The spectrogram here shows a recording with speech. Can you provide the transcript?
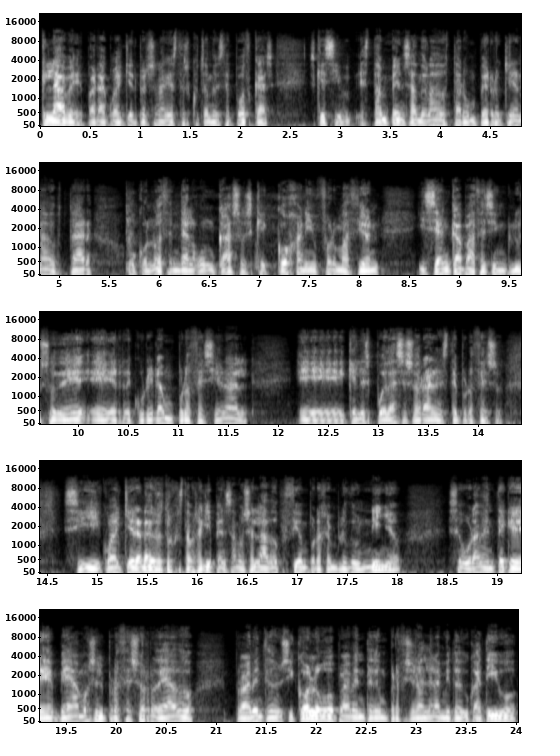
clave para cualquier persona que esté escuchando este podcast es que si están pensando en adoptar un perro, quieren adoptar o conocen de algún caso, es que cojan información y sean capaces incluso de eh, recurrir a un profesional eh, que les pueda asesorar en este proceso. Si cualquiera de nosotros que estamos aquí pensamos en la adopción, por ejemplo, de un niño, seguramente que veamos el proceso rodeado probablemente de un psicólogo, probablemente de un profesional del ámbito educativo,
